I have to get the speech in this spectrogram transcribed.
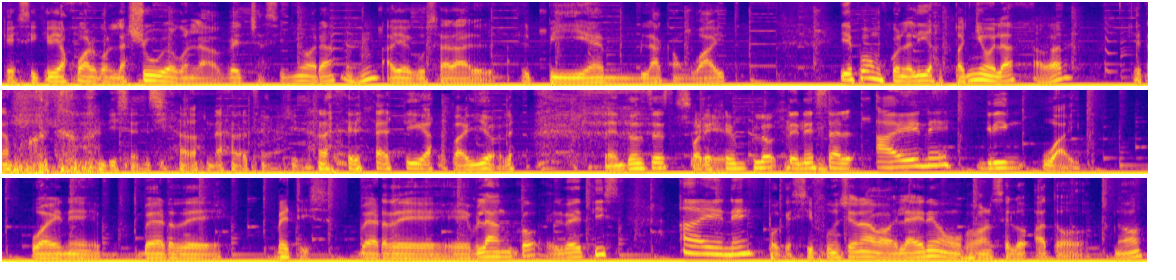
que si querías jugar con la Juve o con la Becha Señora, había que usar al, al PM Black and White. Y después vamos con la Liga Española, A ver. que tampoco estaba licenciado nada, te imaginas, de la Liga Española. Entonces, por ejemplo, tenés al AN Green White, o AN verde Betis. verde eh, blanco, el Betis. AN, porque si funcionaba el AN, vamos a ponérselo a todo, ¿no?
